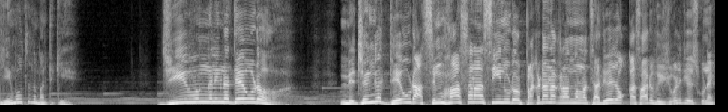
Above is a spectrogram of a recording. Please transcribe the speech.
ఏమవుతుంది మతికి జీవం కలిగిన దేవుడు నిజంగా దేవుడు ఆ సింహాసనాసీనుడు ప్రకటన గ్రంథంలో చదివేది ఒక్కసారి విజువల్ చేసుకునే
